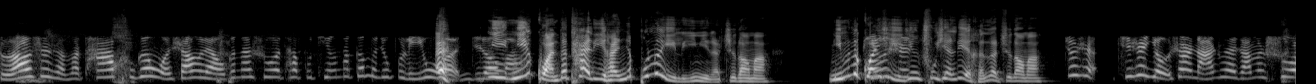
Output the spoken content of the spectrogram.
主要是什么？他不跟我商量，我跟他说，他不听，他根本就不理我，你知道吗？你你管的太厉害，人家不乐意理你了，知道吗？你们的关系已经出现裂痕了，知道吗？就是，其实有事儿拿出来咱们说，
